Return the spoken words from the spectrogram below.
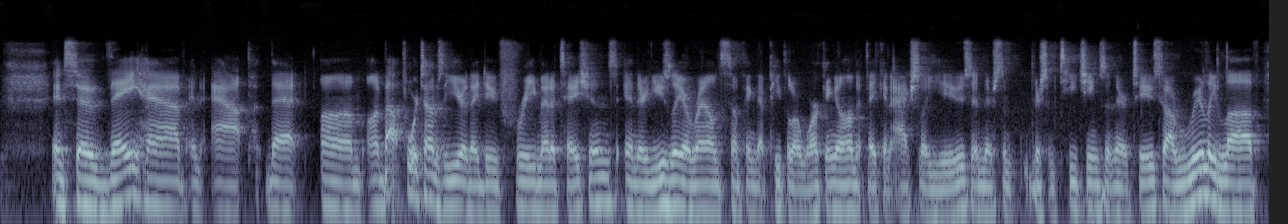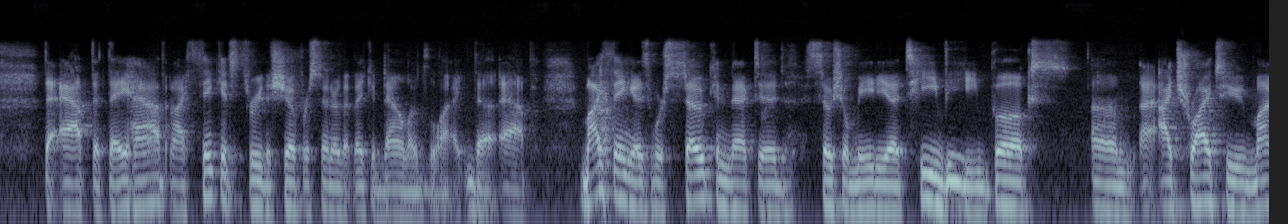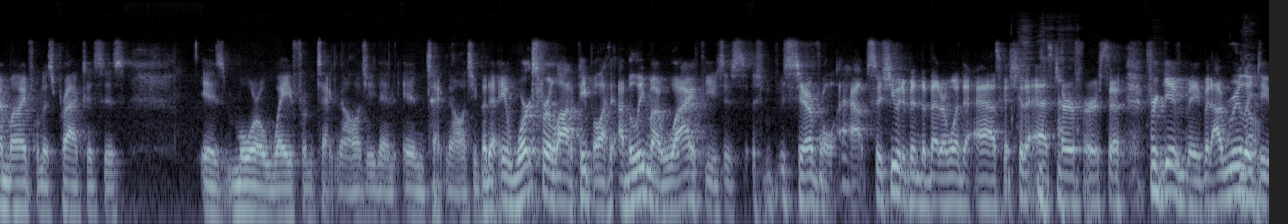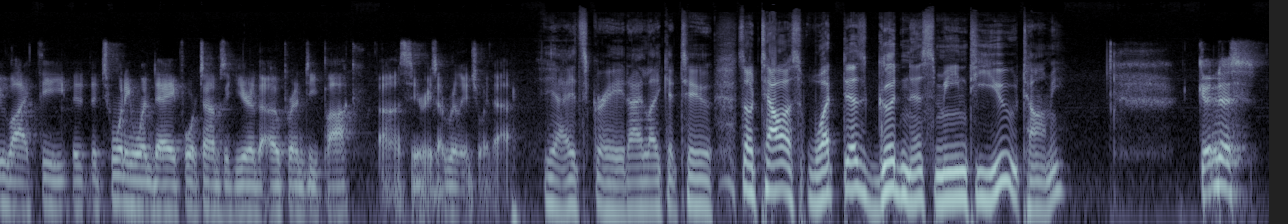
and so they have an app that um, on about four times a year they do free meditations, and they're usually around something that people are working on that they can actually use, and there's some there's some teachings in there too. So I really love the app that they have, and I think it's through the Chopra Center that they could download the, the app. My thing is we're so connected, social media, TV, books. Um, I, I try to my mindfulness practice is is more away from technology than in technology. But it works for a lot of people. I, I, believe my wife uses several apps, so she would have been the better one to ask. I should have asked her first. So forgive me, but I really no. do like the, the, the 21 day, four times a year, the Oprah and Deepak uh, series. I really enjoy that. Yeah, it's great. I like it too. So tell us, what does goodness mean to you, Tommy? Goodness,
